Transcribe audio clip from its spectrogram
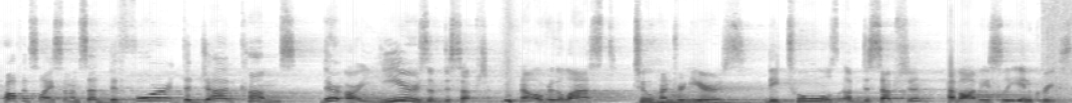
Prophet ﷺ said, before Dajjal comes, there are years of deception. Now, over the last 200 years, the tools of deception have obviously increased.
